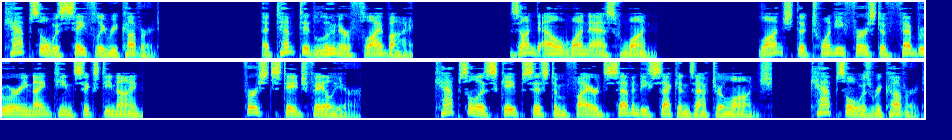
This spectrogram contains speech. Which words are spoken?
Capsule was safely recovered. Attempted lunar flyby. Zond L1S1 Launched 21 February 1969 First stage failure Capsule escape system fired 70 seconds after launch. Capsule was recovered.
